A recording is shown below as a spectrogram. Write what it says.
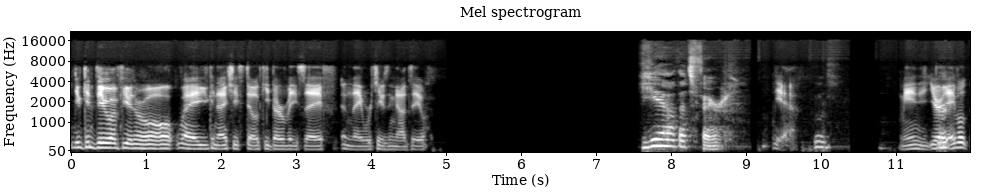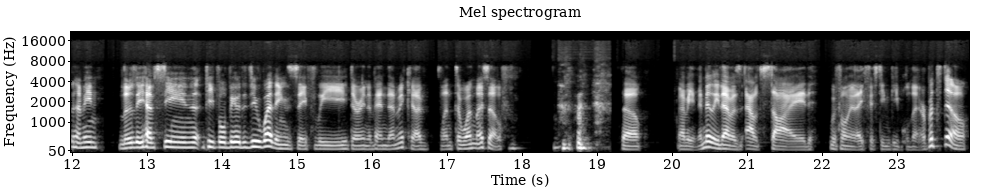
you can do a funeral way you can actually still keep everybody safe, and they were choosing not to. Yeah, that's fair. Yeah. Hmm. I mean, you're But- able. I mean, literally have seen people be able to do weddings safely during the pandemic. I went to one myself. so, I mean, admittedly, that was outside with only like 15 people there, but still,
